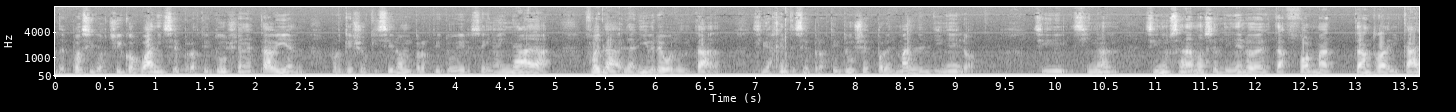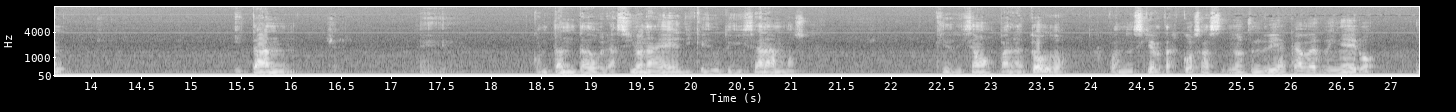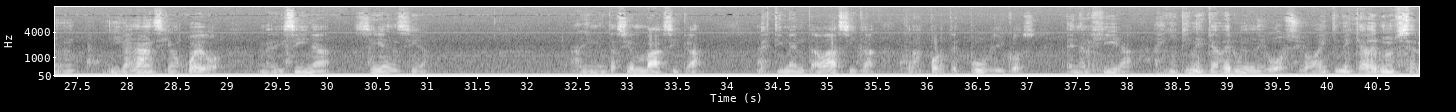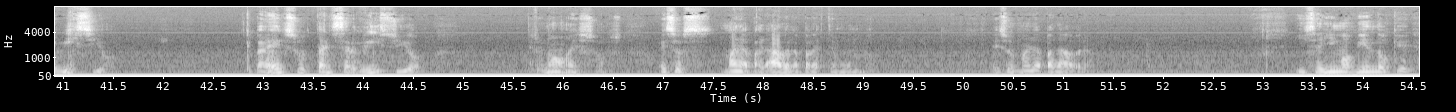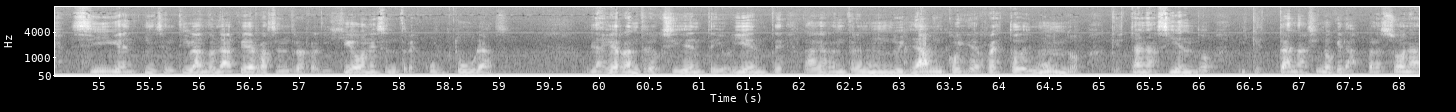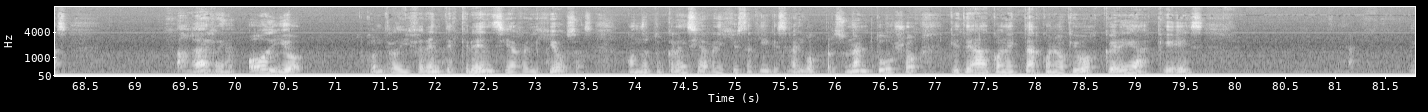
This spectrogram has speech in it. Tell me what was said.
Después si los chicos van y se prostituyen está bien, porque ellos quisieron prostituirse y no hay nada, fue la, libre voluntad. Si la gente se prostituye es por el mal del dinero. Si, si, no, si no usáramos el dinero de esta forma tan radical y tan eh, con tanta adoración a él y que lo utilizáramos que utilizamos para todo cuando en ciertas cosas no tendría que haber dinero y ganancia en juego medicina, ciencia, alimentación básica, vestimenta básica, transportes públicos, energía. Ahí no tiene que haber un negocio, ahí tiene que haber un servicio. Que para eso está el servicio. Pero no, eso, eso es mala palabra para este mundo. Eso es mala palabra. Y seguimos viendo que siguen incentivando las guerras entre religiones, entre culturas, la guerra entre Occidente y Oriente, la guerra entre el mundo islámico y el resto del mundo, que están haciendo y que están haciendo que las personas agarren odio contra diferentes creencias religiosas. Cuando tu creencia religiosa tiene que ser algo personal tuyo, que te haga conectar con lo que vos creas que es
